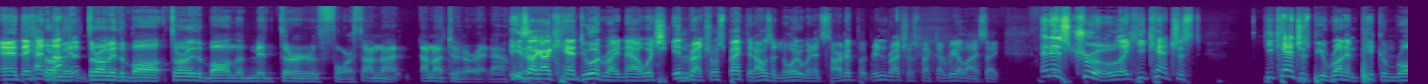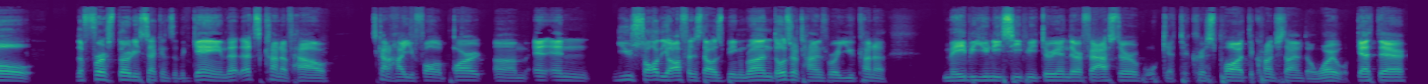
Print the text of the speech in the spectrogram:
And they had throw nothing. Me, throw me the ball. Throw me the ball in the mid third or the fourth. I'm not. I'm not doing it right now. He's yeah. like, I can't do it right now. Which, in mm-hmm. retrospect, and I was annoyed when it started, but in retrospect, I realized like it is true. Like he can't just he can't just be running pick and roll the first 30 seconds of the game. That that's kind of how it's kind of how you fall apart. Um, and, and you saw the offense that was being run. Those are times where you kind of maybe you need CP3 in there faster. We'll get to Chris Paul at the crunch time. Don't worry, we'll get there.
